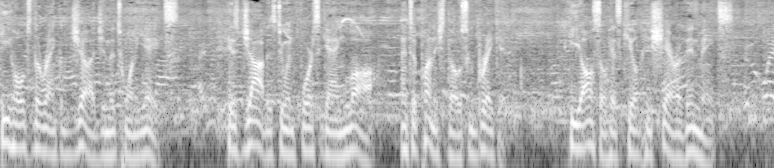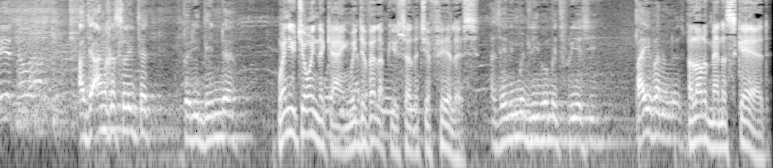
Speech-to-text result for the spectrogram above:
He holds the rank of judge in the 28s. His job is to enforce gang law and to punish those who break it. He also has killed his share of inmates. When you join the gang, we develop you so that you're fearless. A lot of men are scared,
